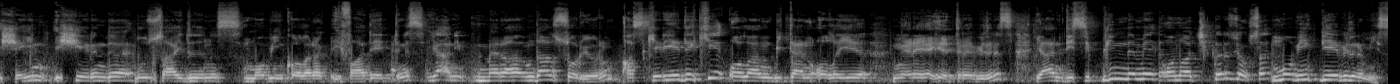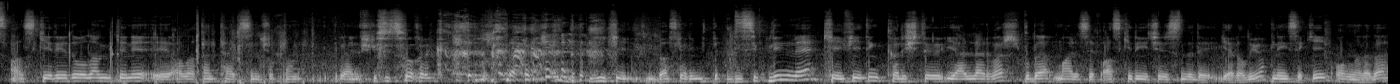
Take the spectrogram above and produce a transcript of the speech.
şeyin iş yerinde bu saydığınız mobbing olarak ifade ettiniz. Yani merakımdan soruyorum. Askeriyedeki olan biten olayı nereye getirebiliriz? Yani disiplinle mi onu açıklarız yoksa mobbing diyebilir miyiz? Askeriyede olan biteni e, Allah'tan tersini çoktan vermiş birisi olarak iyi ki askerim bitti. Disiplinle keyfiyetin karıştığı yerler var. Bu da maalesef askeri içerisinde de yer alıyor. Neyse ki onlara da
